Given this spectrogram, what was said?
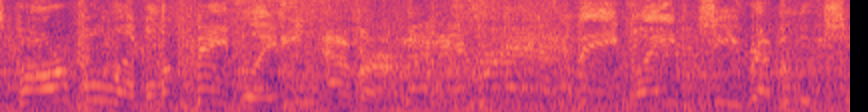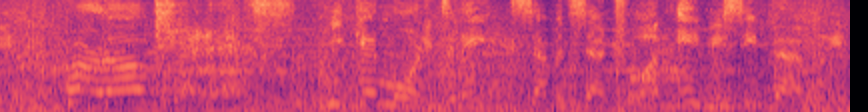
most powerful level of Beyblading ever. Beyblade G Revolution, part of Weekend mornings at 8, 7 central on ABC Family.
